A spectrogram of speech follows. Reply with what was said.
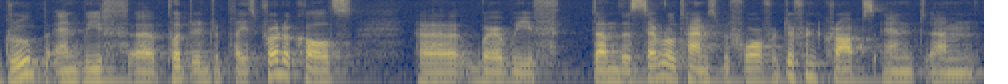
group. And we've uh, put into place protocols uh, where we've done this several times before for different crops and um,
